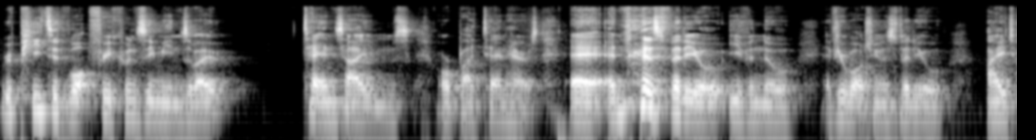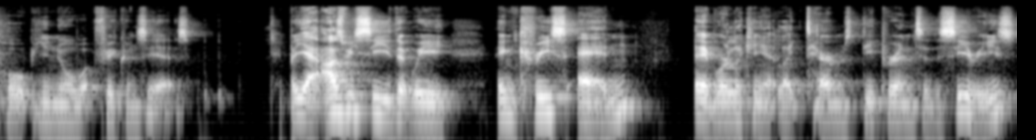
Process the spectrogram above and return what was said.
repeated what frequency means about 10 times or by 10 hertz uh, in this video, even though if you're watching this video, I'd hope you know what frequency is. But yeah, as we see that we increase n, uh, we're looking at like terms deeper into the series,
